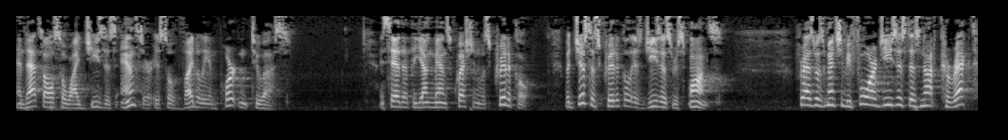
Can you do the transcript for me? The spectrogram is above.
And that's also why Jesus' answer is so vitally important to us. I said that the young man's question was critical, but just as critical is Jesus' response. For as was mentioned before, Jesus does not correct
